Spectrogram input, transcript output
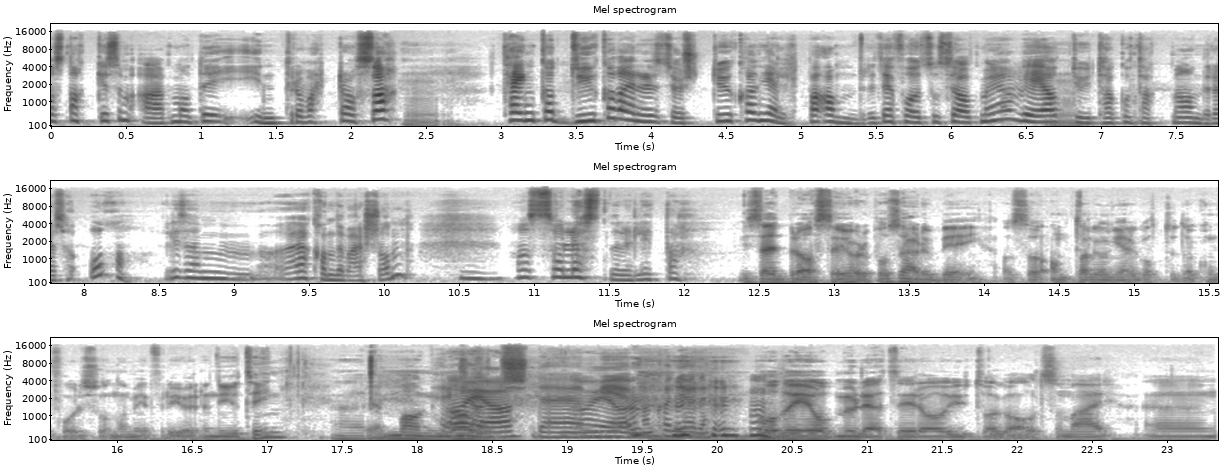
å snakke, som er på en måte introverte også. Tenk at du kan være en ressurs. Du kan hjelpe andre til å få et sosialt miljø ved at du tar kontakt med andre. Så, å, liksom, ja, kan det være sånn? Og så løsner det litt, da. Hvis det er et bra sted å gjøre det på, så er det jo BI. Altså Antall ganger jeg har gått ut av komfortsona mi for å gjøre nye ting. Det er mange ja, ja. Det er mye ja. man kan gjøre. Både jobbmuligheter og utvalg og alt som er. Um,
